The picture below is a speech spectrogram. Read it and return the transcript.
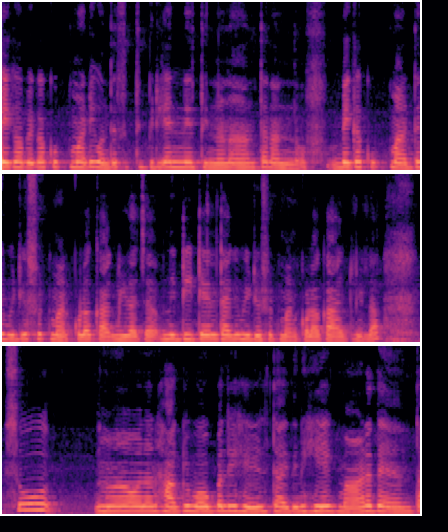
ಬೇಗ ಬೇಗ ಕುಕ್ ಮಾಡಿ ಒಂದೇ ಸತಿ ಬಿರಿಯಾನಿನೇ ತಿನ್ನೋಣ ಅಂತ ನಾನು ಬೇಗ ಕುಕ್ ಮಾಡಿದೆ. ವಿಡಿಯೋ ಶೂಟ್ ಮಾಡ್ಕೊಳ್ಳೋಕ್ಕಾಗಲಿಲ್ಲ ಜ ಡೀಟೇಲ್ಡಾಗಿ ವಿಡಿಯೋ ಶೂಟ್ ಮಾಡ್ಕೊಳ್ಳೋಕ್ಕಾಗಲಿಲ್ಲ ಸೊ ನಾನು ಹಾಗೆ ವರ್ಬಲ್ಲಿ ಹೇಳ್ತಾ ಇದ್ದೀನಿ. ಹೇಗೆ ಮಾಡಿದೆ ಅಂತ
